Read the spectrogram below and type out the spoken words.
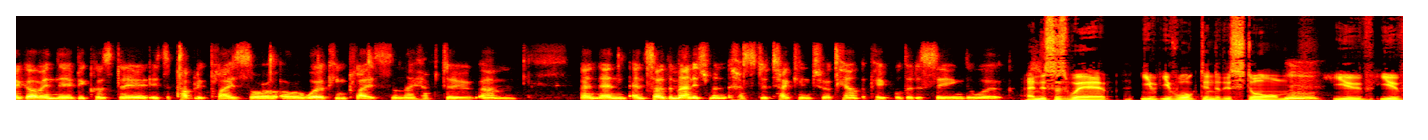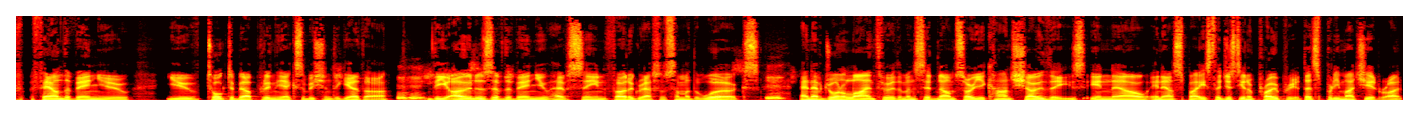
they go in there because it's a public place or, or, a working place, and they have to. Um, and, and, and so the management has to take into account the people that are seeing the work. And this is where you've, you've walked into this storm. Mm. You've you've found the venue. You've talked about putting the exhibition together. Mm-hmm. The owners of the venue have seen photographs of some of the works mm. and have drawn a line through them and said, "No, I'm sorry, you can't show these in our in our space. They're just inappropriate." That's pretty much it, right?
